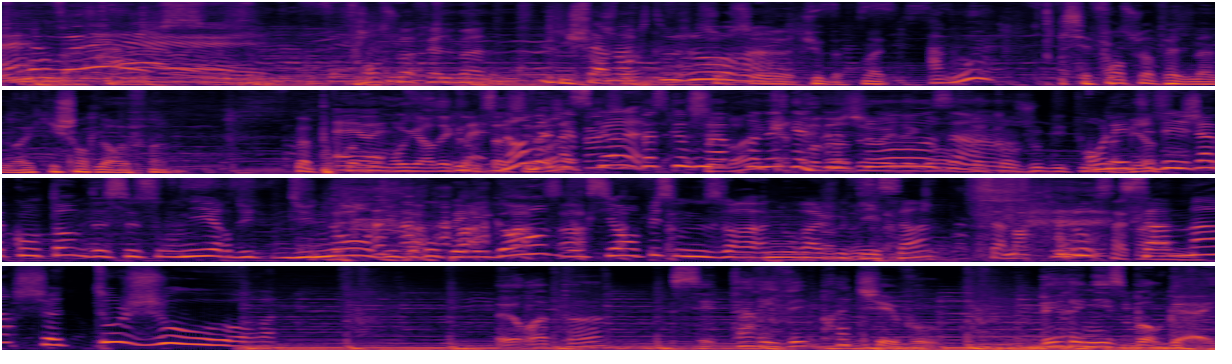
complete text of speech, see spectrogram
Eh ouais François Fellman qui Ça chante marche hein, toujours. sur ce tube. Ouais. Ah bon? C'est François Fellman ouais, qui chante le refrain. Bah, pourquoi Eh ouais. vous me regardez comme Mais ça non, mais parce que- parce que vous m'apprenez quelque 82 élégance, chose. tout. On Bah, était sûr. déjà contente de se souvenir du, du nom du groupe Élégance. Donc si en plus vous nous, nous rajoutez ça, Ça marche toujours, ça, quand ça même. marche toujours. Europe 1, c'est arrivé près de chez vous. Bérénice Bourgueil.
